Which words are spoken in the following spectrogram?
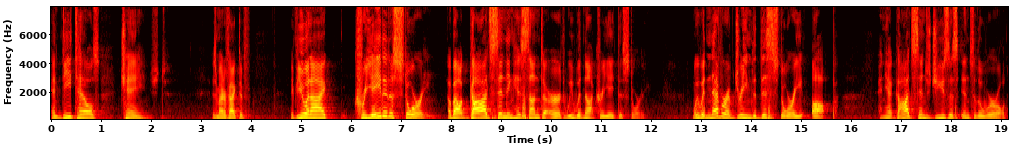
and details changed. As a matter of fact, if, if you and I created a story about God sending his son to earth, we would not create this story. We would never have dreamed this story up. And yet, God sends Jesus into the world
